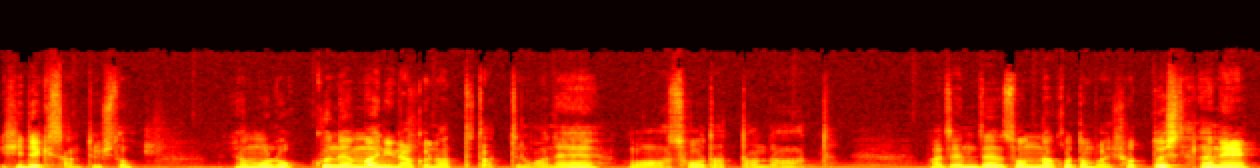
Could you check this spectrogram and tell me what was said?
秀樹さんっていう人？いやもう6年前に亡くなってたっていうのがね、わあ、そうだったんだって。まあ、全然そんなことも、ひょっとしたらね、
